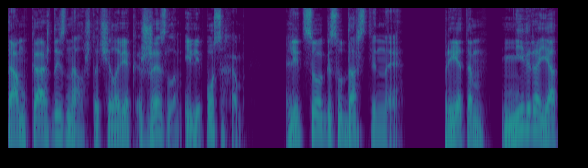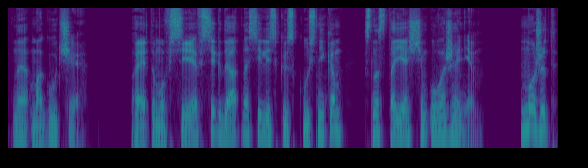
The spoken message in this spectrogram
Там каждый знал, что человек жезлом или посохом – лицо государственное, при этом невероятно могучее. Поэтому все всегда относились к искусникам с настоящим уважением. Может,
